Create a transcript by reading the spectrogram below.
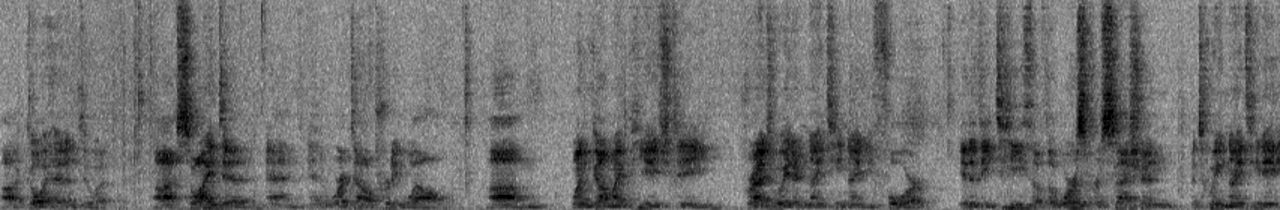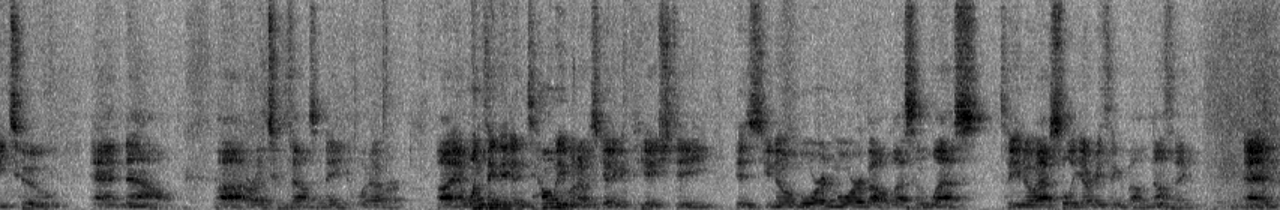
uh, go ahead and do it. Uh, so I did, and, and it worked out pretty well. Um, when got my PhD, graduated in 1994, into the teeth of the worst recession between 1982 and now, uh, or 2008, whatever. Uh, and one thing they didn't tell me when I was getting a PhD is you know more and more about less and less, so you know absolutely everything about nothing. And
